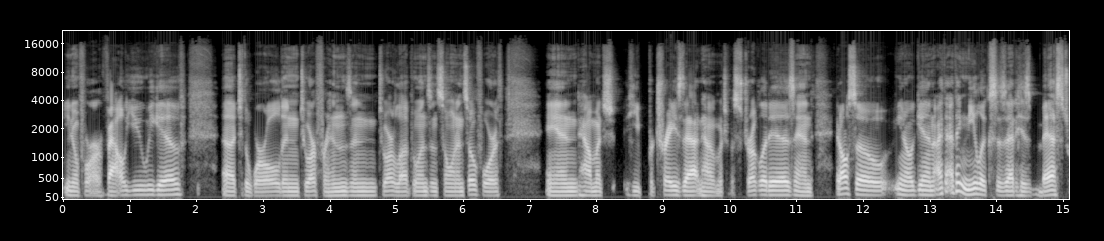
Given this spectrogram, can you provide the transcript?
you know for our value we give uh, to the world and to our friends and to our loved ones and so on and so forth and how much he portrays that and how much of a struggle it is and it also you know again i, th- I think neelix is at his best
